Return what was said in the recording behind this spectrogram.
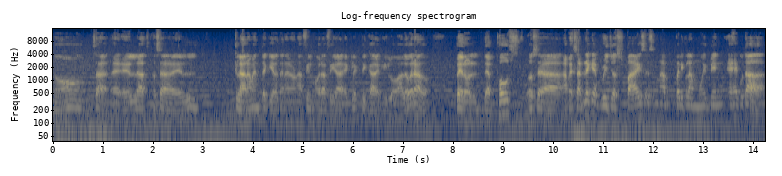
no o sea, él, o sea, él claramente quiere tener una filmografía ecléctica y lo ha logrado pero The Post, o sea, a pesar de que Bridge of Spies es una película muy bien ejecutada,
